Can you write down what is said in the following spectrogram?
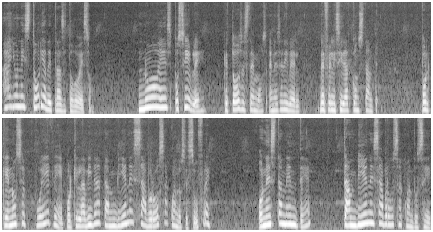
hay una historia detrás de todo eso. No es posible que todos estemos en ese nivel de felicidad constante, porque no se puede, porque la vida también es sabrosa cuando se sufre. Honestamente, también es sabrosa cuando se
